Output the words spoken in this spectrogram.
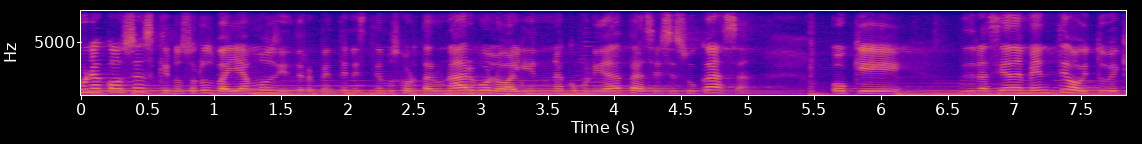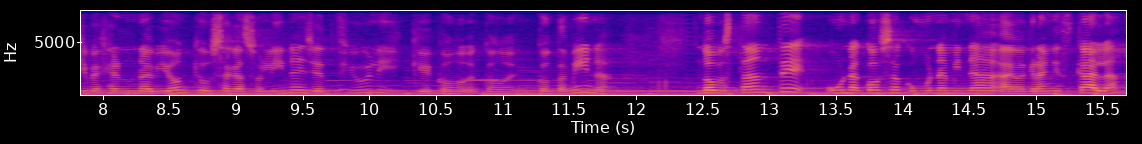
Una cosa es que nosotros vayamos y de repente necesitemos cortar un árbol o alguien en una comunidad para hacerse su casa. O que desgraciadamente hoy tuve que viajar en un avión que usa gasolina y jet fuel y que contamina. No obstante, una cosa como una mina a gran escala,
